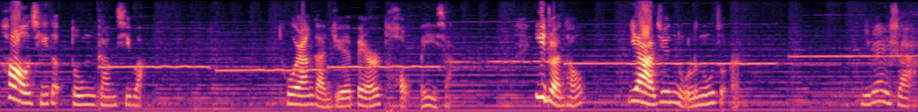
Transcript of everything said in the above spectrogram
好奇的东张西望。突然感觉被人捅了一下，一转头，亚军努了努嘴儿：“你认识啊？”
